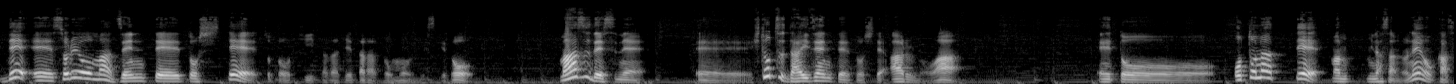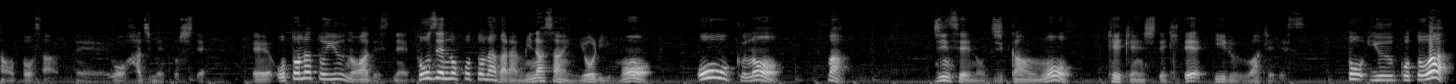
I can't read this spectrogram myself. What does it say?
で、えーそれをまあ前提として、ちょっとお聞きいただけたらと思うんですけど、まずですね、えー一つ大前提としてあるのは、えっ、と、大人って、まあ、皆さんのね、お母さん、お父さん、えーをはじめとして、えー大人というのはですね、当然のことながら皆さんよりも、多くの、まあ、人生の時間を経験してきているわけです。ということは、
